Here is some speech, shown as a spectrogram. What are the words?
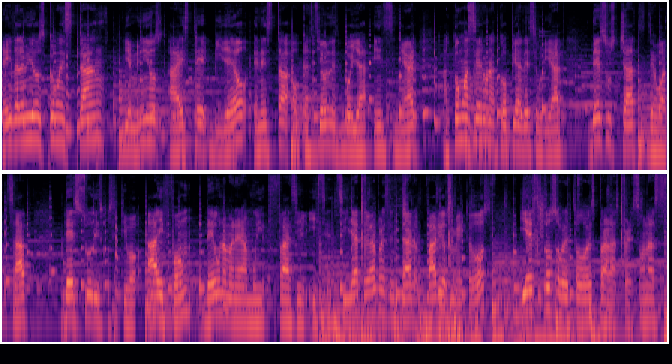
Hey, ¿qué tal amigos? ¿Cómo están? Bienvenidos a este video. En esta ocasión les voy a enseñar a cómo hacer una copia de seguridad de sus chats de WhatsApp de su dispositivo iPhone de una manera muy fácil y sencilla. Te voy a presentar varios métodos y esto sobre todo es para las personas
